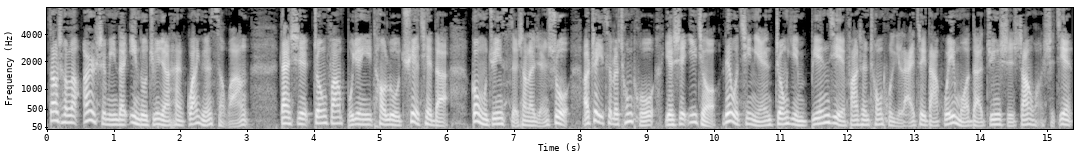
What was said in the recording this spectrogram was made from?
造成了二十名的印度军人和官员死亡。但是中方不愿意透露确切的共军死伤的人数，而这一次的冲突也是一九六七年中印边界发生冲突以来最大规模的军事伤亡事件。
